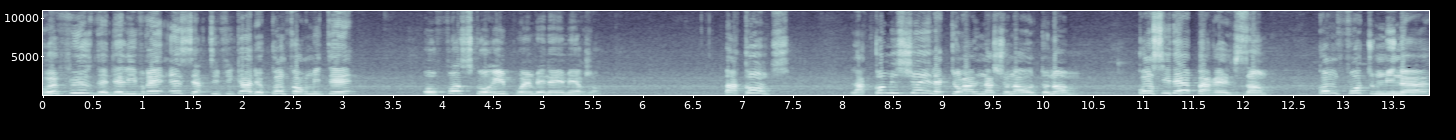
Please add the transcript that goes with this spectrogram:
refuse de délivrer un certificat de conformité au Foscori.Bénin émergent. Par contre, la Commission électorale nationale autonome considère par exemple comme faute mineure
